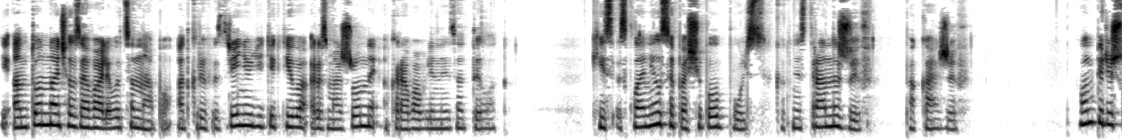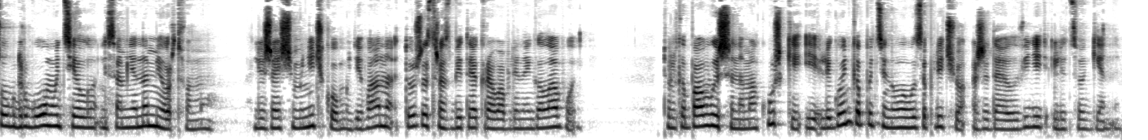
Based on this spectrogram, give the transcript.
и Антон начал заваливаться на пол, открыв зрению детектива разможженный окровавленный затылок. Кис склонился, пощупал пульс, как ни странно, жив, пока жив. Он перешел к другому телу, несомненно мертвому, лежащему ничком у дивана, тоже с разбитой окровавленной головой. Только повыше на макушке и легонько потянул его за плечо, ожидая увидеть лицо Гены.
